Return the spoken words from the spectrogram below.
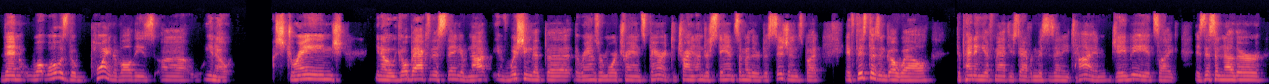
then what what was the point of all these uh, you know strange you know we go back to this thing of not of wishing that the the Rams were more transparent to try and understand some of their decisions but if this doesn't go well depending if Matthew Stafford misses any time JB it's like is this another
